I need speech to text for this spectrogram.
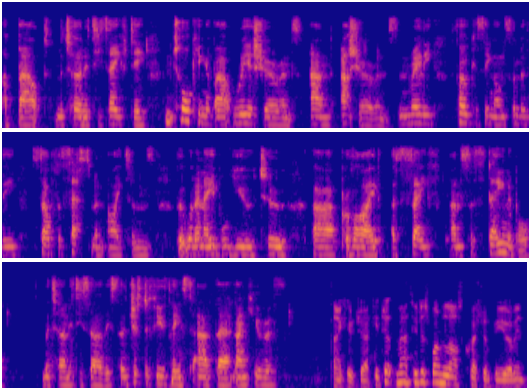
about maternity safety and talking about reassurance and assurance and really focusing on some of the self-assessment items that will enable you to uh, provide a safe and sustainable maternity service. So just a few things to add there. Thank you, Ruth. Thank you, Jackie. Just, Matthew, just one last question for you. I mean,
